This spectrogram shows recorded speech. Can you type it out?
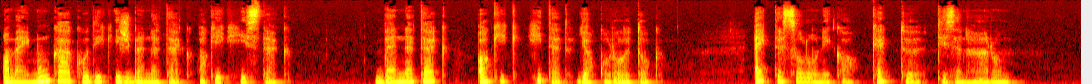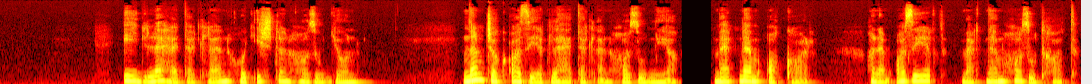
amely munkálkodik is bennetek, akik hisztek. Bennetek, akik hitet gyakoroltok. 1 Tesszalonika 2.13 Így lehetetlen, hogy Isten hazudjon. Nem csak azért lehetetlen hazudnia, mert nem akar, hanem azért, mert nem hazudhat.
